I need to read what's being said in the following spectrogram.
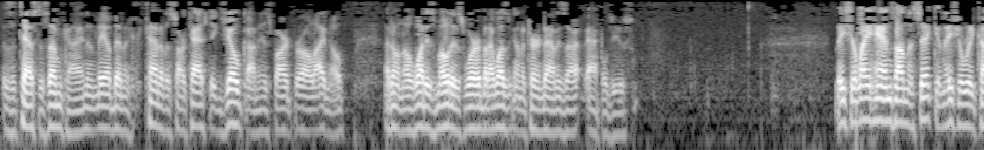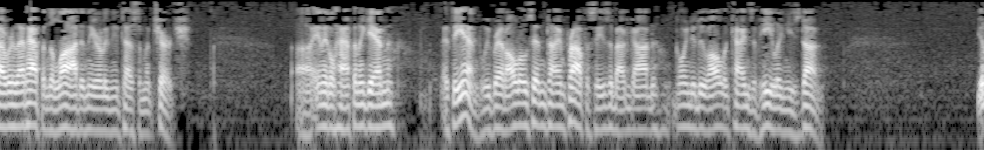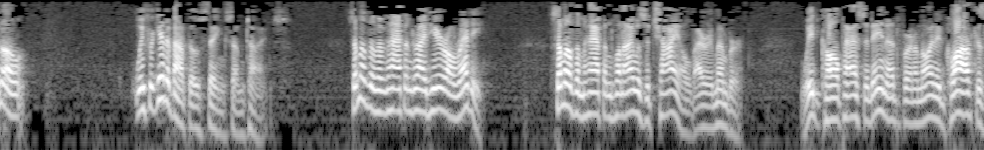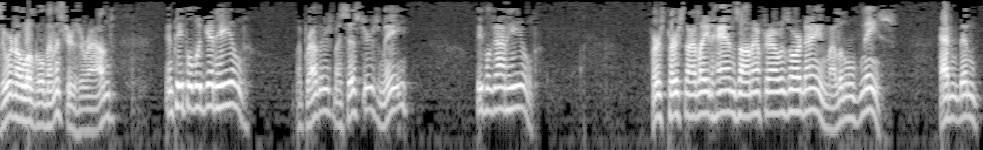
as a test of some kind, and it may have been a kind of a sarcastic joke on his part, for all I know. I don't know what his motives were, but I wasn't going to turn down his apple juice. They shall lay hands on the sick and they shall recover. That happened a lot in the early New Testament church. Uh, and it'll happen again at the end. We've read all those end time prophecies about God going to do all the kinds of healing He's done. You know, we forget about those things sometimes. Some of them have happened right here already. Some of them happened when I was a child, I remember. We'd call Pasadena for an anointed cloth because there were no local ministers around, and people would get healed. My brothers, my sisters, me. People got healed. First person I laid hands on after I was ordained, my little niece. Hadn't been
